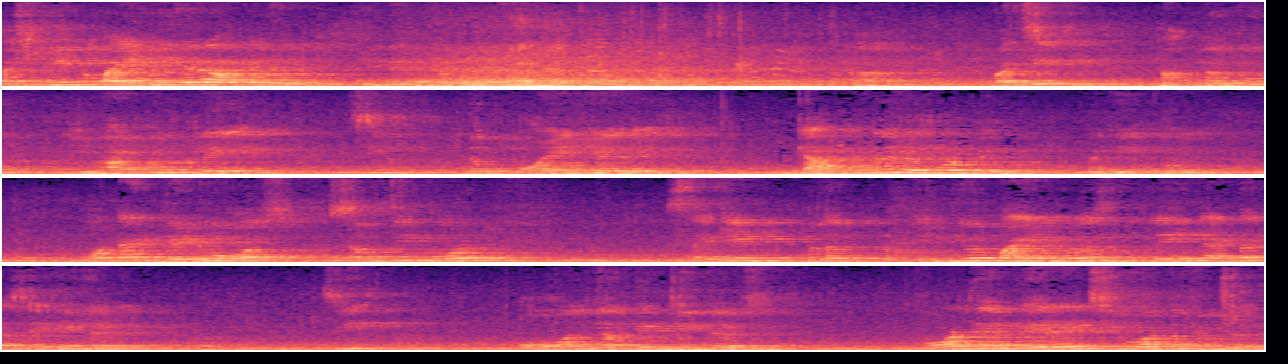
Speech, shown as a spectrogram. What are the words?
तो बाइक नहीं दे रहा आपने दे हाँ, but see you to you have to play see the point here is capital does not win the game for you. What I did was something more second, in your mind it was playing at a second level. See, all young engineers, for their parents you are the future.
